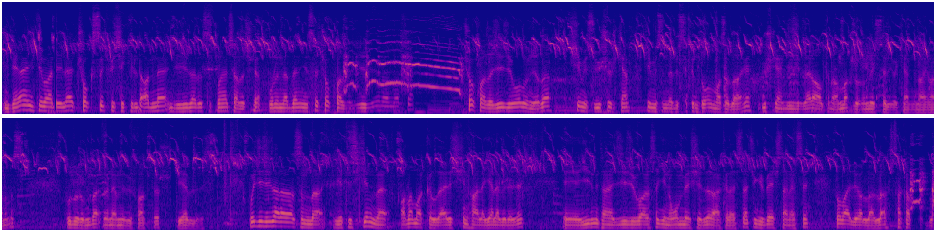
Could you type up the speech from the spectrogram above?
Genel itibariyle çok sık bir şekilde anne civcivler ısıtmaya çalışıyor. Bunun nedeni ise çok fazla civcivin olması. Çok fazla civciv olunca da kimisi üşürken, kimisinde bir sıkıntı olmasa dahi üşüyen civcivleri altına almak zorunda hissediyor kendini hayvanımız. Bu durumda önemli bir faktör diyebiliriz. Bu civcivler arasında yetişkin ve adam akıllı erişkin hale gelebilecek 20 tane civciv varsa yine 15 yıldır arkadaşlar. Çünkü 5 tanesi dolaylı yollarla, sakatlıkla,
